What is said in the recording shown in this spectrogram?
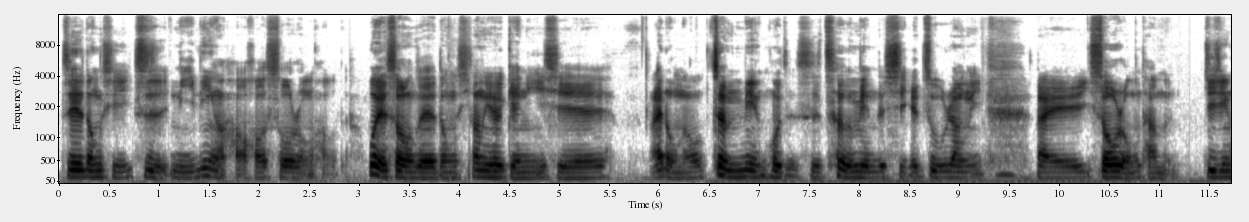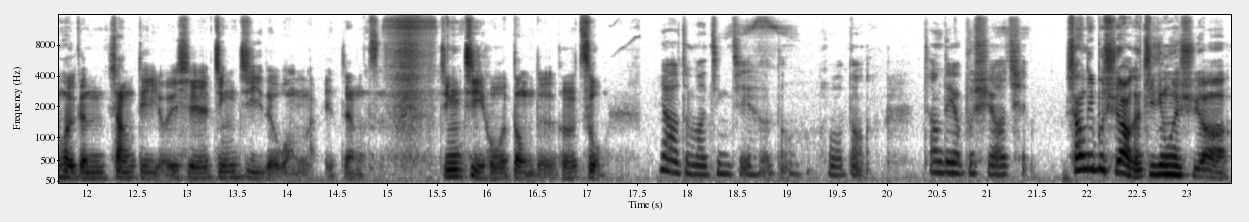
这些东西是你一定要好好收容好的。为了收容这些东西，上帝会给你一些 I don't know 正面或者是侧面的协助，让你来收容他们。基金会跟上帝有一些经济的往来，这样子，经济活动的合作。要怎么经济活动活动啊？上帝又不需要钱。上帝不需要，可基金会需要啊。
